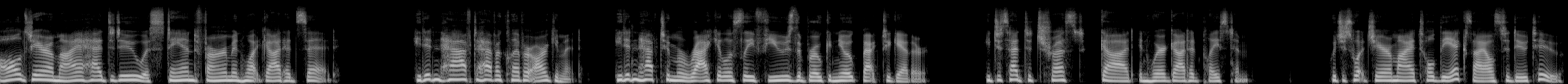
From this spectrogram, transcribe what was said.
All Jeremiah had to do was stand firm in what God had said. He didn't have to have a clever argument. He didn't have to miraculously fuse the broken yoke back together. He just had to trust God in where God had placed him, which is what Jeremiah told the exiles to do too.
